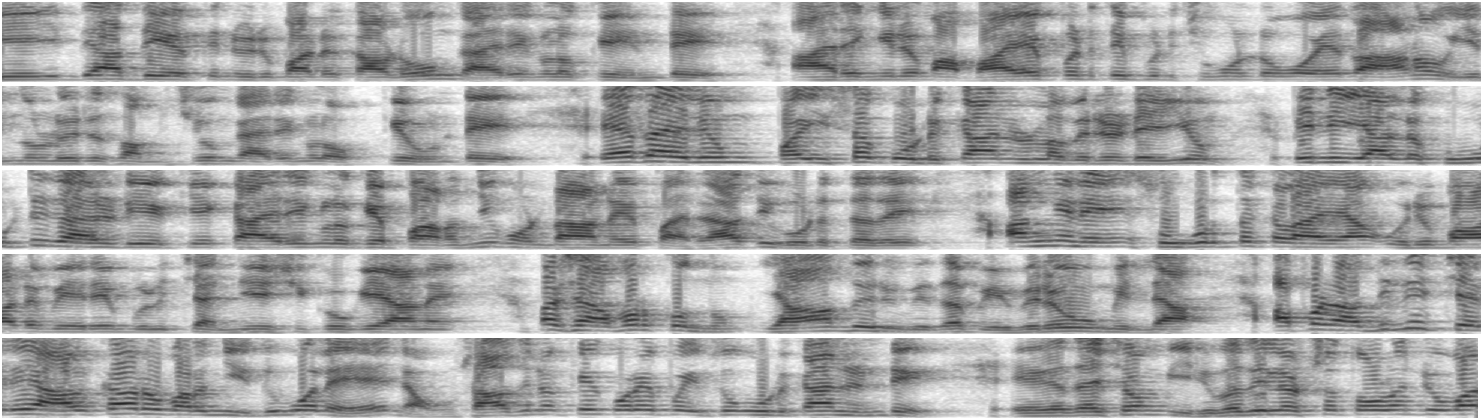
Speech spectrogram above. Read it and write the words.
ഈ അദ്ദേഹത്തിന് ഒരുപാട് കടവും കാര്യങ്ങളൊക്കെ ഉണ്ട്. ആരെങ്കിലും അപായപ്പെടുത്തി പിടിച്ചുകൊണ്ട് പോയതാണോ എന്നുള്ളൊരു സംശയവും കാര്യങ്ങളൊക്കെ ഉണ്ട്. ഏതായാലും പൈസ കൊടുക്കാനുള്ളവരുടെയും പിന്നെ ഇയാളുടെ കൂട്ടുകാരുടെയൊക്കെ കാര്യങ്ങളൊക്കെ പറഞ്ഞുകൊണ്ടാണ് പരാതി കൊടുത്തത്. അങ്ങനെ സുഹൃത്തുക്കളായ ഒരുപാട് പേരെ വിളിച്ച് അന്വേഷിക്കുകയാണ്. പക്ഷെ അവർക്കൊന്നും യാതൊരുവിധ വിവരവുമില്ല. അപ്പോൾ അതിൽ ചില ആൾക്കാർ പറഞ്ഞു ഇതുപോലെ നൗഷാദിനൊക്കെ കുറെ പൈസ കൊടുക്കാനുണ്ട്. ഏകദേശം ഇരുപത് ലക്ഷത്തോളം രൂപ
